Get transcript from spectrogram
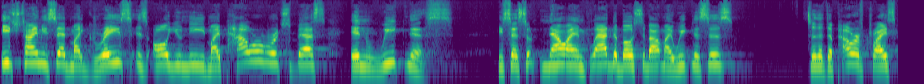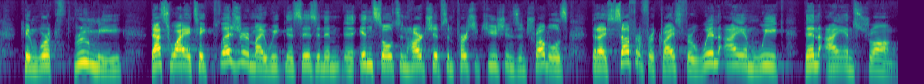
each time he said, My grace is all you need. My power works best in weakness. He says, So now I am glad to boast about my weaknesses so that the power of Christ can work through me. That's why I take pleasure in my weaknesses and in insults and hardships and persecutions and troubles that I suffer for Christ. For when I am weak, then I am strong.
